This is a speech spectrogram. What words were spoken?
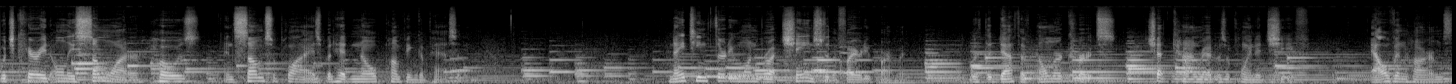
which carried only some water, hose, and some supplies, but had no pumping capacity. 1931 brought change to the fire department. With the death of Elmer Kurtz, Chet Conrad was appointed chief. Alvin Harms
